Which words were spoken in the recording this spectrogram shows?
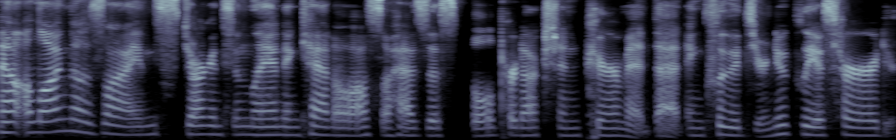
Now, along those lines, Jorgensen Land and Cattle also has this bull production pyramid that includes your nucleus herd, your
